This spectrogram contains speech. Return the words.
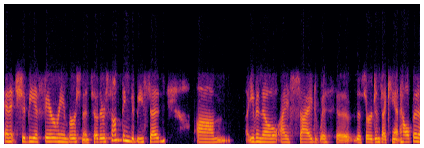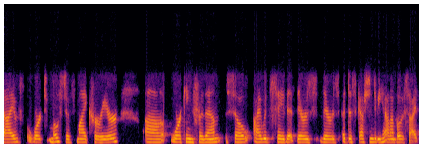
and it should be a fair reimbursement. So there's something to be said um, even though I side with the, the surgeons, I can't help it. I've worked most of my career uh, working for them. So I would say that there's there's a discussion to be had on both sides.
